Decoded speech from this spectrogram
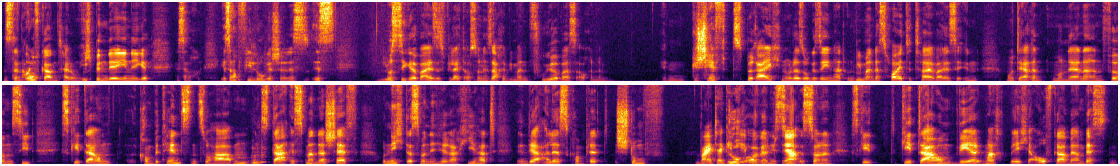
Das ist dann Mhm. Und- Aufgabenteilung. Ich bin derjenige. Ist auch, ist auch viel logischer. Das ist lustigerweise ist vielleicht auch so eine Sache, wie man früher was auch in einem in Geschäftsbereichen oder so gesehen hat und wie man das heute teilweise in modern, moderneren Firmen sieht. Es geht darum, Kompetenzen zu haben und da ist man der Chef und nicht, dass man eine Hierarchie hat, in der alles komplett stumpf durchorganisiert. Ja. ist, sondern es geht, geht darum, wer macht welche Aufgabe am besten.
